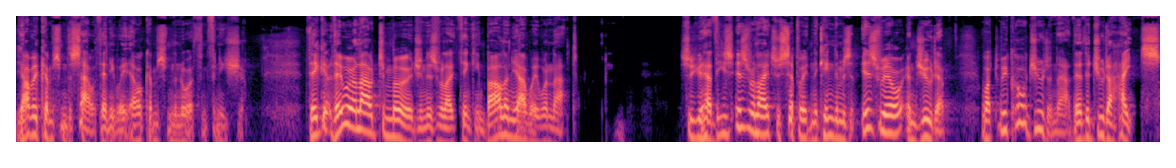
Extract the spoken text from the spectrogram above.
Yahweh comes from the south anyway, El comes from the north, from Phoenicia. They, they were allowed to merge in Israelite thinking. Baal and Yahweh were not. So you have these Israelites who separate in the kingdoms of Israel and Judah. What do we call Judah now? They're the Judahites,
